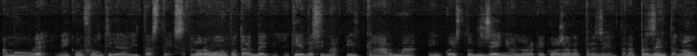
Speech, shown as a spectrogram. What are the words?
amore nei confronti della vita stessa. Allora uno potrebbe chiedersi, ma il karma in questo disegno allora che cosa rappresenta? Rappresenta non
